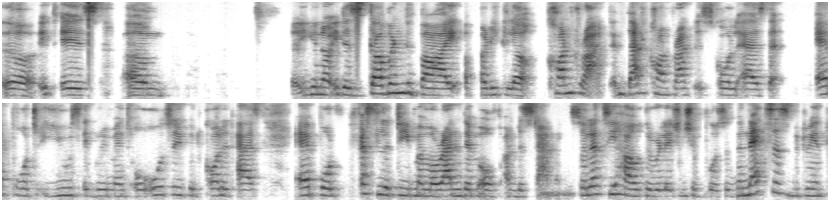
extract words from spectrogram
uh, it is um, you know it is governed by a particular contract and that contract is called as the airport use agreement, or also you could call it as airport facility memorandum of understanding. So let's see how the relationship goes. So the nexus between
